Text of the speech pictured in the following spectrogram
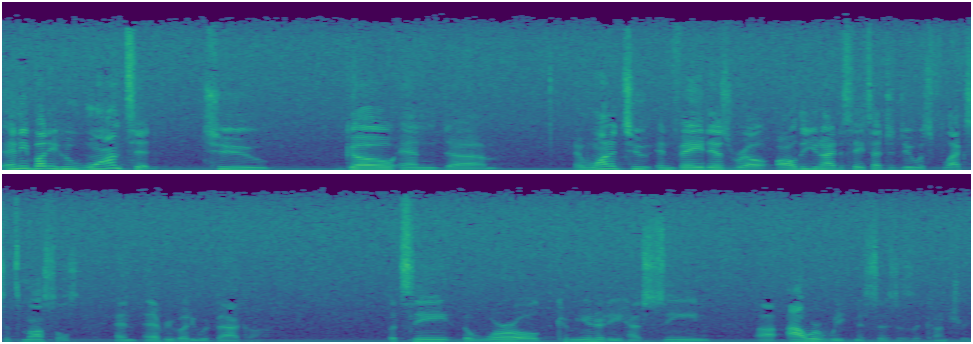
anybody who wanted to go and um, and wanted to invade Israel, all the United States had to do was flex its muscles, and everybody would back off. But see, the world community has seen uh, our weaknesses as a country.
